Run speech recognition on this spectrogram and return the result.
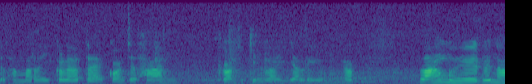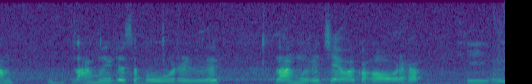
จะทำอะไรก็แล้วแต่ก่อนจะทานก่อนจะกินอะไรอย่าลืมครับ ล้างมือด้วยน้ำล้างมือด้วยสบู่หรือล้างมือด้วยเจลแอลกอฮอล์นะครับ ที่มี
